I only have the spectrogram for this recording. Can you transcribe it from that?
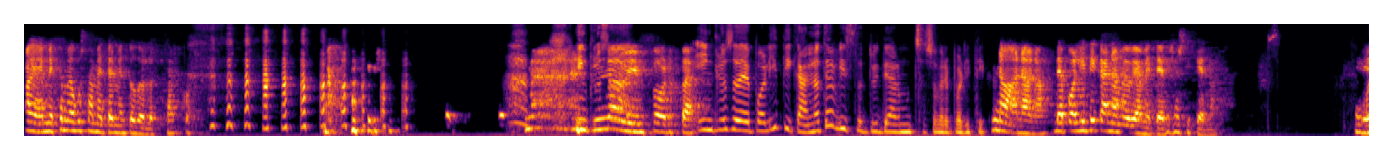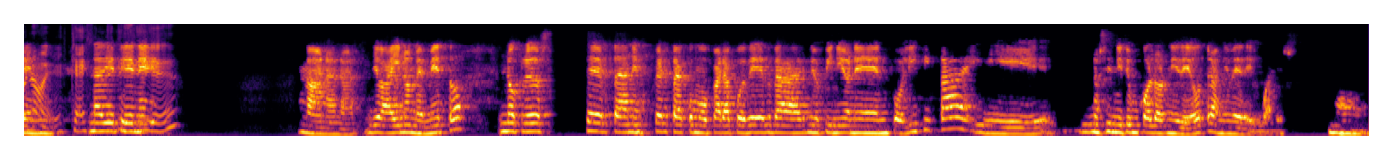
Ay, a mí es que me gusta meterme en todos los charcos. Incluso, no me importa. incluso de política. No te he visto tuitear mucho sobre política. No, no, no. De política no me voy a meter, eso sí que no. Bueno, Eh, es que hay nadie gente que tiene- sí, ¿eh? No, no, no. Yo ahí no me meto. No creo ser tan experta como para poder dar mi opinión en política y no soy ni de un color ni de otro. A mí me da igual eso. No,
